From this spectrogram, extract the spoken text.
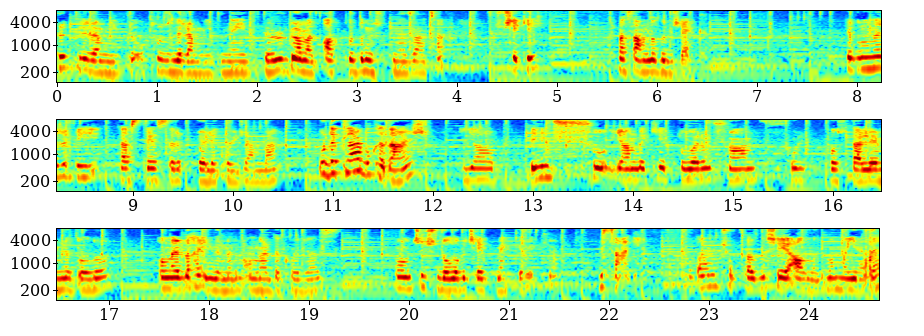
40 lira mıydı, 30 lira mıydı neydi görür görmez atladım üstüne zaten. Şu şekil masamda duracak. Ve bunları bir gazeteye sarıp öyle koyacağım ben. Buradakiler bu kadar. Ya benim şu yandaki duvarım şu an full posterlerimle dolu. Onları daha indirmedim. Onları da koyacağız. Onun için şu dolabı çekmek gerekiyor. Bir saniye. Buradan çok fazla şey almadım ama yine de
